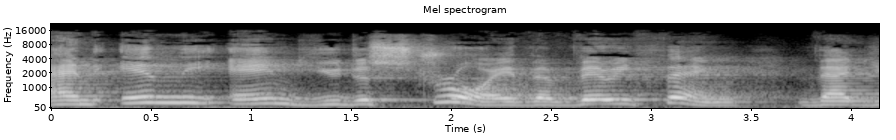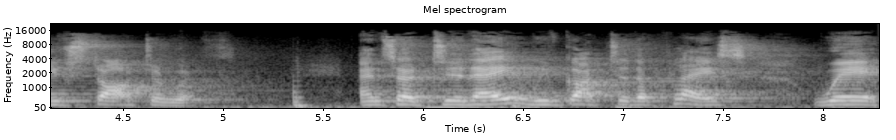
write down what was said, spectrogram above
And in the end, you destroy the very thing that you've started with. And so today we've got to the place where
